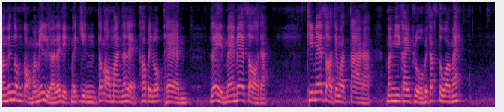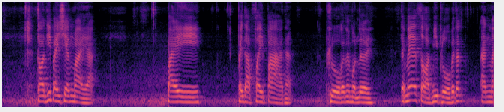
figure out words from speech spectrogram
มันไม่นมกล่องมันไม่เหลืออะไรเด็กมากิน ต้องเอามันนั่นแหละ เข้าไปลบแทน และเห็นไหมแม่สอดอะที่แม่สอดจังหวัดตากอะมันมีใครโผล่ไปสักตัวไหมตอนที่ไปเชียงใหม่อะไปไปดับไฟป่าน่ะ โผล่กันไปหมดเลย แต่แม่สอดมีโผล่ไปสักอันไหม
